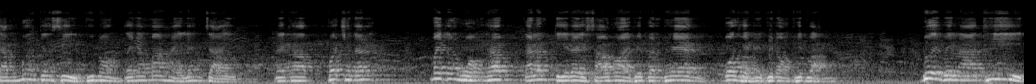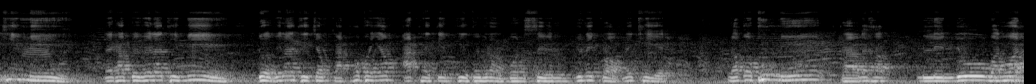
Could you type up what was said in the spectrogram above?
กลางเมืองจังสี่ พี่น้องก็ยังมาให้แรงใจนะครับ เพราะฉะนั้นไม่ต้องห่วงครับการันตีได้สาวน้อยเพชรบันแพงบ่เห็นให้พี่น้องผิดหวัง ด้วยเวลาที่ที่มีนะครับด้วยเวลาที่มีด้วยเวลาที่จำกัดเขาพยายามอัดให้เต็มที่เพื่อพี่น้องบนซืนอยู่ในกรอบในเขต แล้วก็พรุ่งนี้นะครับ ลินยูวันวัด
